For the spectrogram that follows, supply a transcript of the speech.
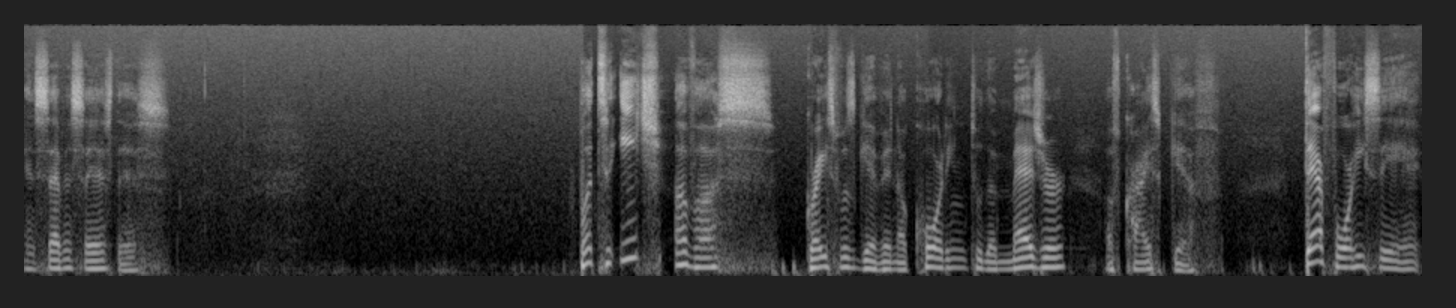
and 7 says this. But to each of us, grace was given according to the measure of Christ's gift. Therefore, he said,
